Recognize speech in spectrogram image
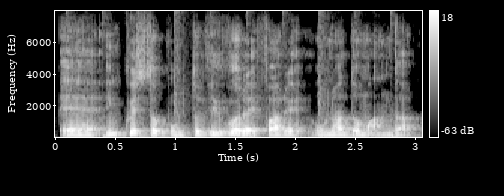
E in questo punto vi vorrei fare una domanda.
